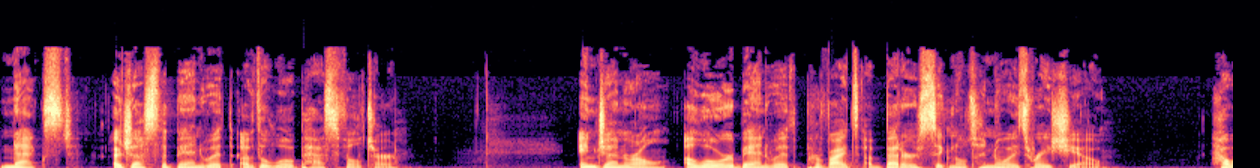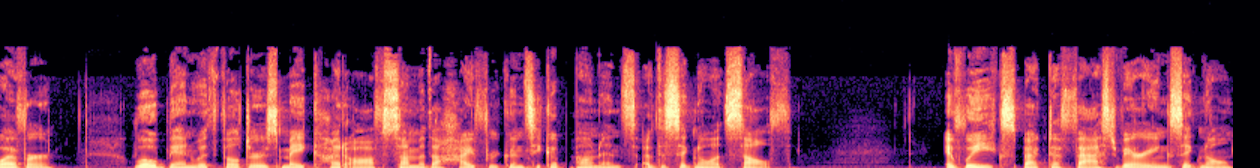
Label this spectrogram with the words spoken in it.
Next, adjust the bandwidth of the low pass filter. In general, a lower bandwidth provides a better signal to noise ratio. However, low bandwidth filters may cut off some of the high frequency components of the signal itself. If we expect a fast varying signal,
